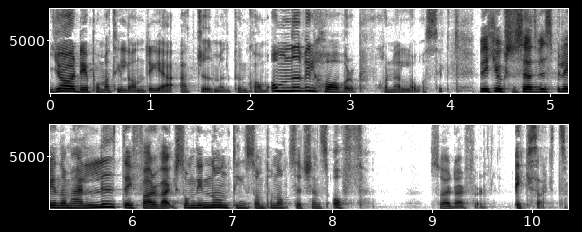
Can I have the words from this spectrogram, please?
gör det på matildaandrea.gmail.com om ni vill ha våra professionella åsikter. Vi kan också säga att vi spelar in de här lite i förväg, så om det är någonting som på något sätt känns off så är det därför. Exakt.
